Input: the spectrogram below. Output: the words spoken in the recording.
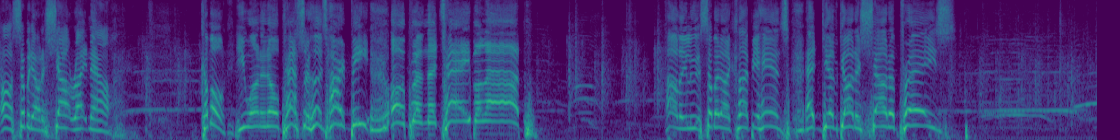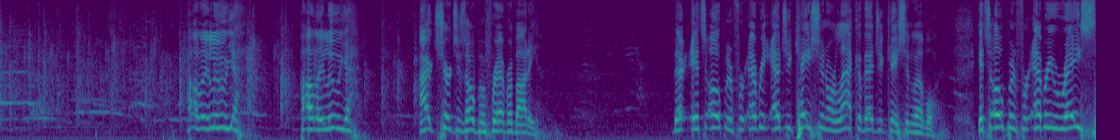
Oh, somebody ought to shout right now. Come on, you want to know Pastor Hood's heartbeat? Open the table up. Hallelujah. Somebody ought to clap your hands and give God a shout of praise. Hallelujah. Hallelujah. Our church is open for everybody. There, it's open for every education or lack of education level. It's open for every race.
